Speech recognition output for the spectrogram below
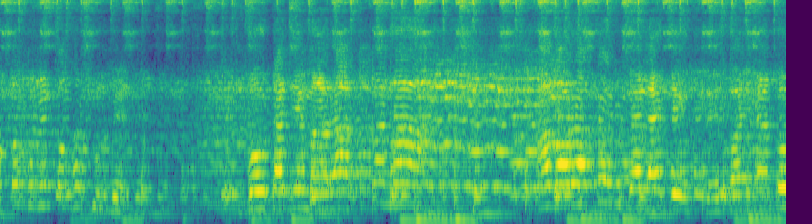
কথা বউটা যে মারা আবার রাতের বেলায় দেখতে পাই না তো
